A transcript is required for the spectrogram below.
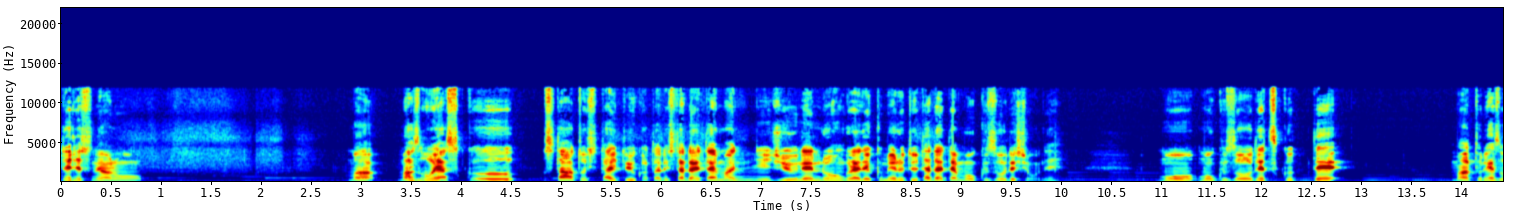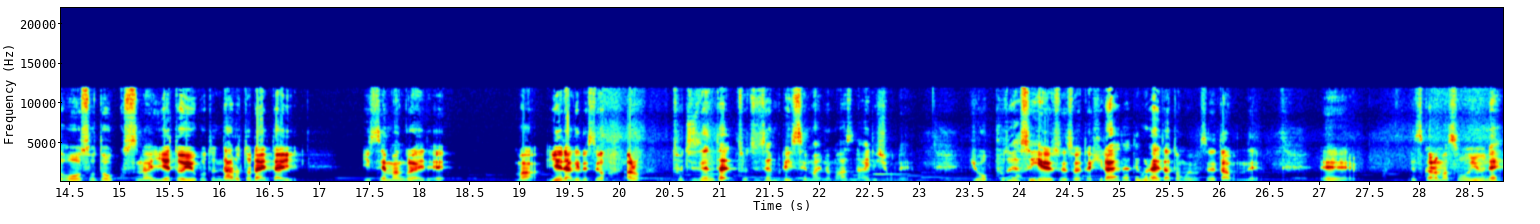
でですね、あの、まあ、まずお安くスタートしたいという方でしたら、大体まあ20年ローンぐらいで組めるといったら大体木造でしょうね。もう木造で作って、まあとりあえずオーソドックスな家ということになると大体1000万ぐらいでまあ、家だけですよ。あの、土地全体、土地全部で1000万円のまずないでしょうね。よっぽど安い家ですね。そうやったら平屋建てぐらいだと思いますね、多分ね。えー、ですから、まあそういうね、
